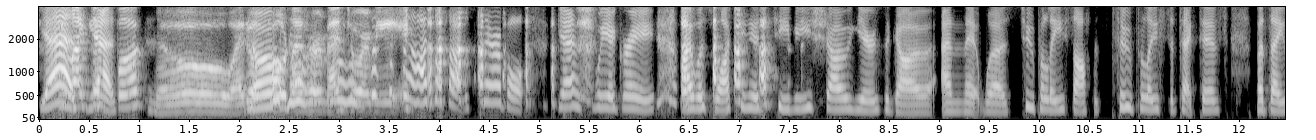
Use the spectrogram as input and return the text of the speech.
yes Do you like yes. this book? No, I don't, No, don't let no, her no. mentor me. I thought that was terrible. Yes, we agree. I was watching a TV show years ago, and it was two police officers, two police detectives, but they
